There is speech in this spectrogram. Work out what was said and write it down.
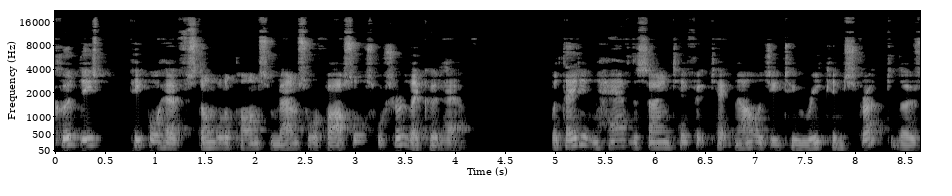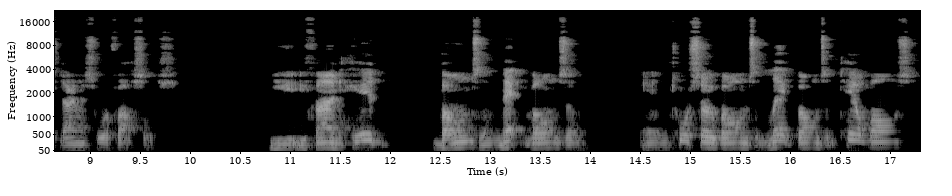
Could these people have stumbled upon some dinosaur fossils? Well, sure they could have. But they didn't have the scientific technology to reconstruct those dinosaur fossils. You, you find head bones and neck bones and, and torso bones and leg bones and tail bones,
